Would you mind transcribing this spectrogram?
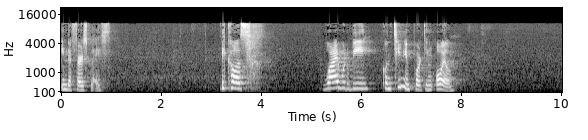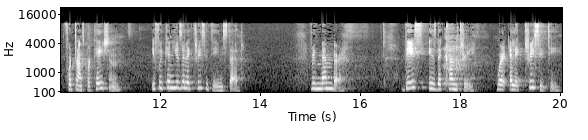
in the first place. Because why would we continue importing oil for transportation if we can use electricity instead? Remember, this is the country where electricity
